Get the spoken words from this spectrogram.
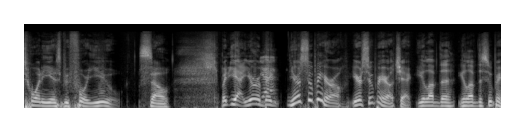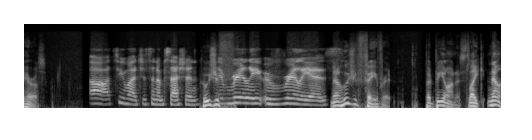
20 years before you. So, but yeah, you're a Yeah. big, you're a superhero. You're a superhero chick. You love the, you love the superheroes. Oh, too much. It's an obsession. Who's your It really, it really is. Now, who's your favorite? But be honest. Like now,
